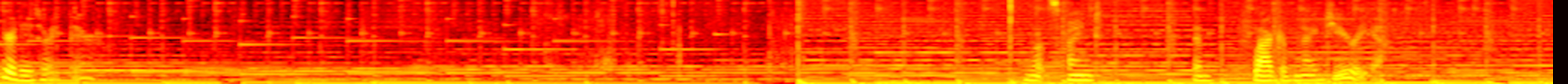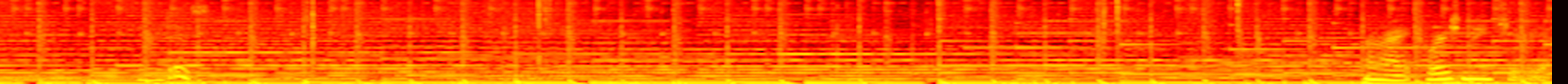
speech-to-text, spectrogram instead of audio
Here it is right there. Let's find the flag of Nigeria. All right, where's Nigeria?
